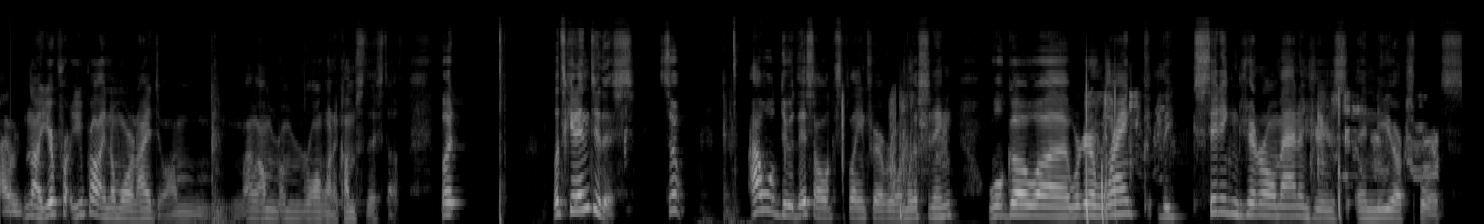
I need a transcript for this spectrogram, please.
I would. No, you're pro- you probably know more than I do. I'm I'm I'm wrong when it comes to this stuff. But let's get into this. So I will do this. I'll explain for everyone listening. We'll go. Uh, we're gonna rank the sitting general managers in New York sports.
